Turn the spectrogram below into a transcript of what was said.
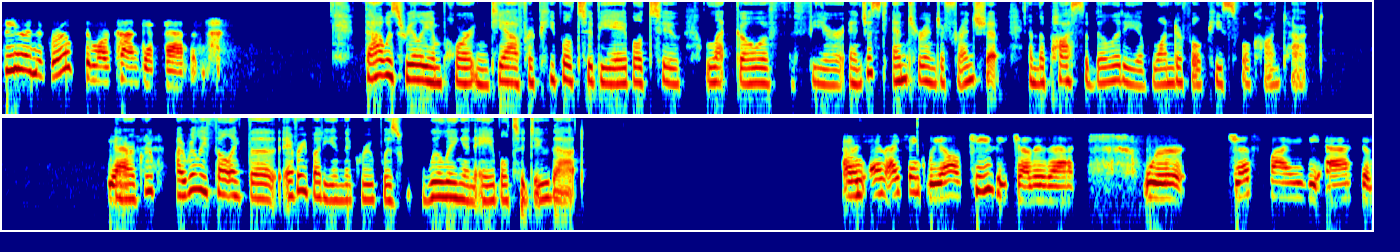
fear in the group, the more contact happens that was really important, yeah, for people to be able to let go of the fear and just enter into friendship and the possibility of wonderful, peaceful contact. Yes. And our group, I really felt like the everybody in the group was willing and able to do that. And and I think we all tease each other that we're just by the act of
